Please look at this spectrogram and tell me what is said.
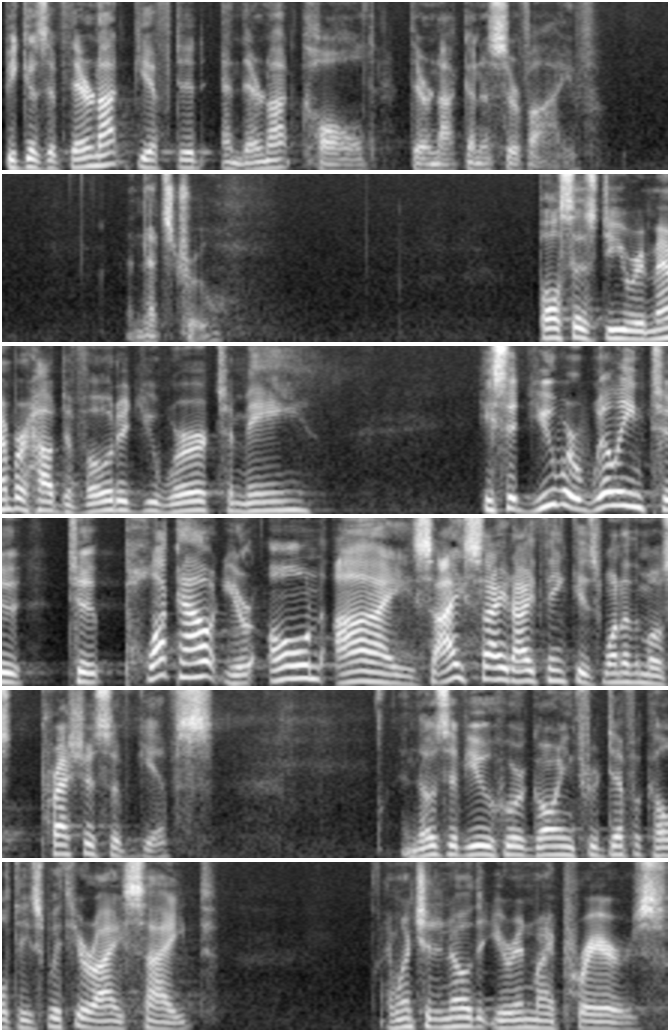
Because if they're not gifted and they're not called, they're not going to survive. And that's true. Paul says, Do you remember how devoted you were to me? He said, You were willing to to pluck out your own eyes. Eyesight, I think, is one of the most precious of gifts. And those of you who are going through difficulties with your eyesight, I want you to know that you're in my prayers.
